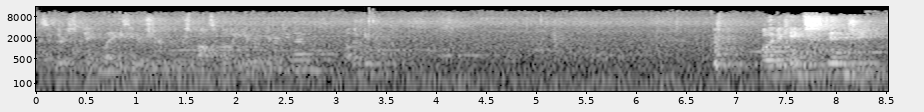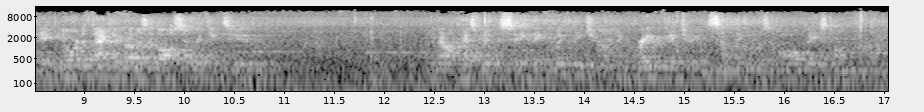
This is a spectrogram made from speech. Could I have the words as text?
as if they're just being lazy or shirking responsibility. You ever, you ever do that other people? Well, they became stingy. They ignored the fact their brothers had lost everything to. And the Amalekites in the city, and they quickly turned a great victory into something that was all based on earning.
